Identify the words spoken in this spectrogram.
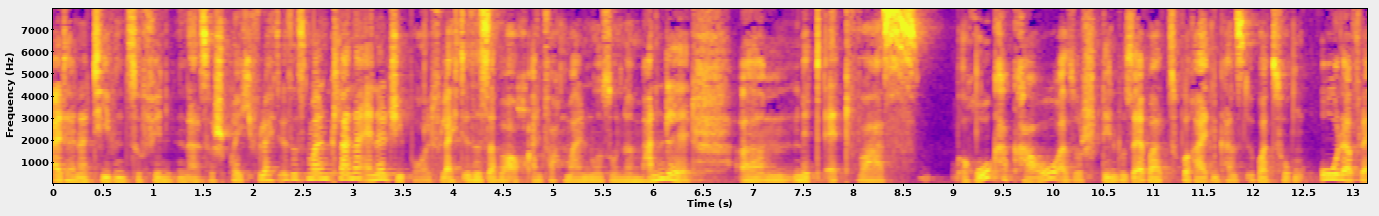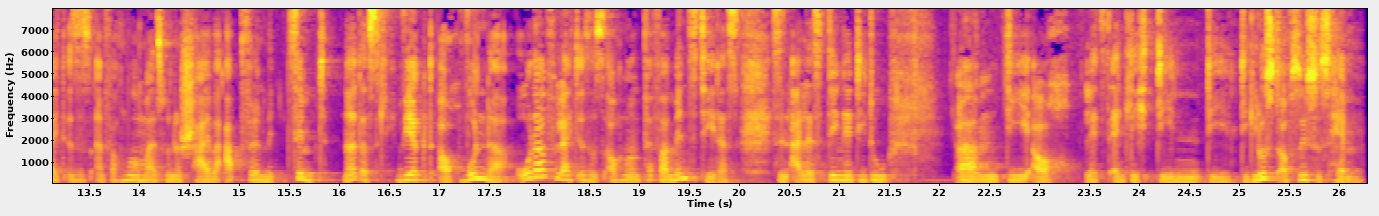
Alternativen zu finden. Also sprich, vielleicht ist es mal ein kleiner Energy Ball, vielleicht ist es aber auch einfach mal nur so eine Mandel ähm, mit etwas Rohkakao, also den du selber zubereiten kannst, überzogen. Oder vielleicht ist es einfach nur mal so eine Scheibe Apfel mit Zimt. Ne? Das wirkt auch Wunder. Oder vielleicht ist es auch nur ein Pfefferminztee. Das sind alles Dinge, die du ähm, die auch letztendlich die, die, die Lust auf Süßes hemmen,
